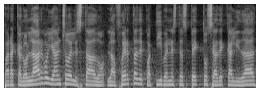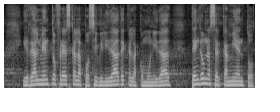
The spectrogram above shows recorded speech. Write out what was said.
para que a lo largo y ancho del Estado la oferta educativa en este aspecto sea de calidad y realmente ofrezca la posibilidad de que la comunidad tenga un acercamiento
